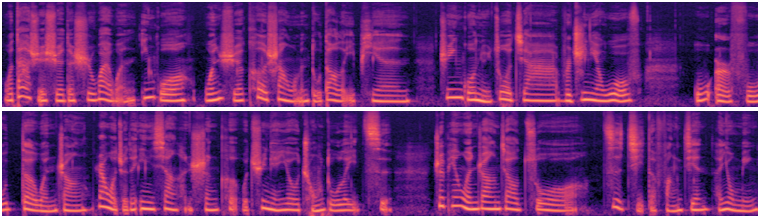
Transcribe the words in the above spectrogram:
我大学学的是外文，英国文学课上我们读到了一篇是英国女作家 Virginia Woolf 伍尔芙的文章，让我觉得印象很深刻。我去年又重读了一次这篇文章，叫做《自己的房间》，很有名。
